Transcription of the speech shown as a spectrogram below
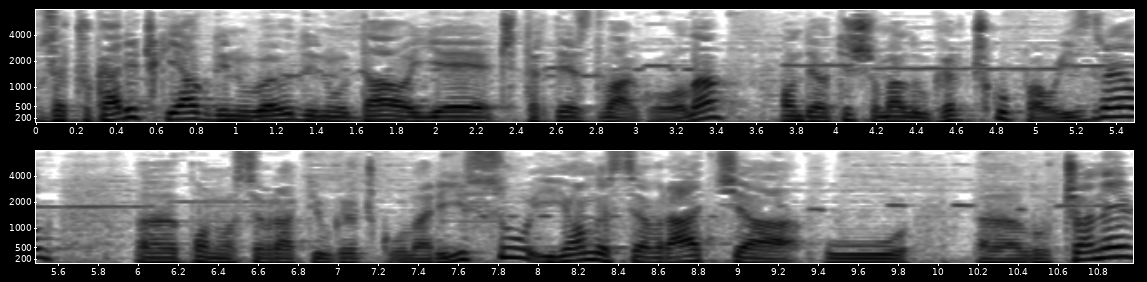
za Čukarički Jagodinu u Vojvodinu dao je 42 gola, onda je otišao malo u Grčku, pa u Izrael, uh, ponovo se vratio u Grčku u Larisu i onda se vraća u Lučane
